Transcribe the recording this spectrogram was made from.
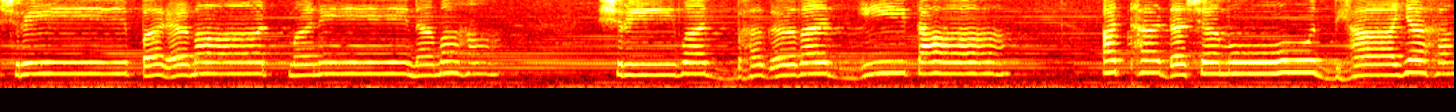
श्रीपरमात्मने नमः। श्रीमद्भगवद्गीता अथ दशमोऽध्यायः।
